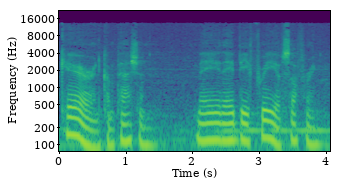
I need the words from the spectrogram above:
care and compassion. May they be free of suffering.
